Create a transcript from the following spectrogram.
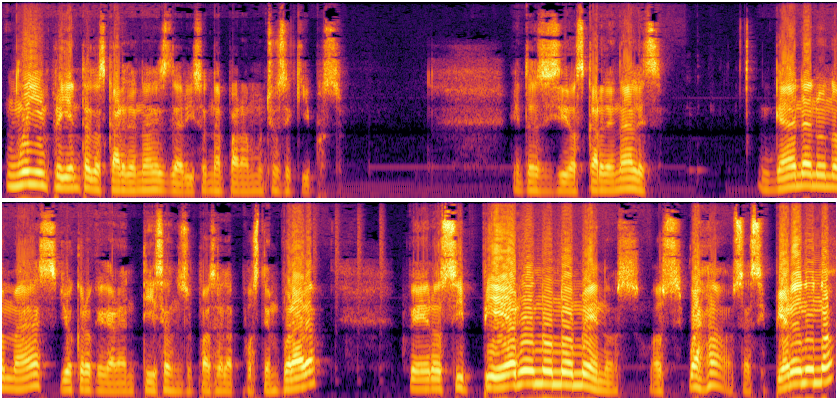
muy influyente a los Cardenales de Arizona para muchos equipos? Entonces, si los Cardenales ganan uno más, yo creo que garantizan su paso a la postemporada. Pero si pierden uno menos, o, sea, si pierden uno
